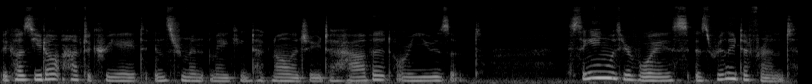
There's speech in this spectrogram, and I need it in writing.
because you don't have to create instrument making technology to have it or use it. Singing with your voice is really different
